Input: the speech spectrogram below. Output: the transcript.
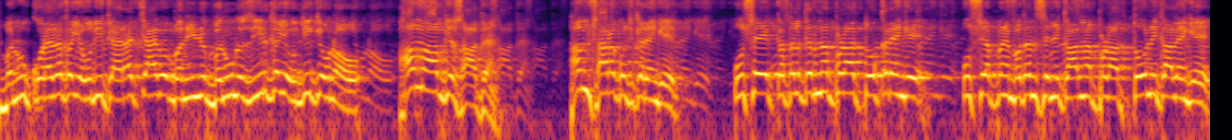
بنو قریضہ کا یہودی کہہ رہا ہے، چاہے وہ بنی بنو نذیر کا یہودی کیوں نہ ہو۔ ہم آپ کے ساتھ ہیں۔ ہم سارا کچھ کریں گے۔ اسے قتل کرنا پڑا تو کریں گے۔ اسے اپنے بدن سے نکالنا پڑا تو نکالیں گے۔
